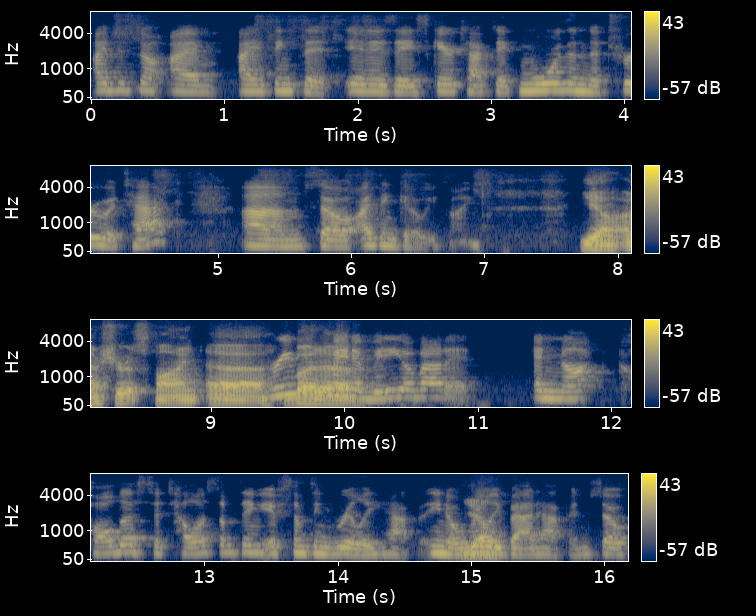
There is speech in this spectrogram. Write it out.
I just don't. I I think that it is a scare tactic more than the true attack. Um, so I think it'll be fine. Yeah, I'm sure it's fine. Uh, but uh, made a video about it and not called us to tell us something if something really happened, you know, Yeah. really bad happened. So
